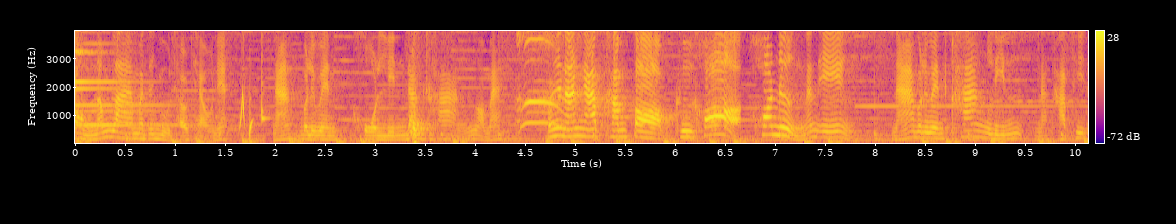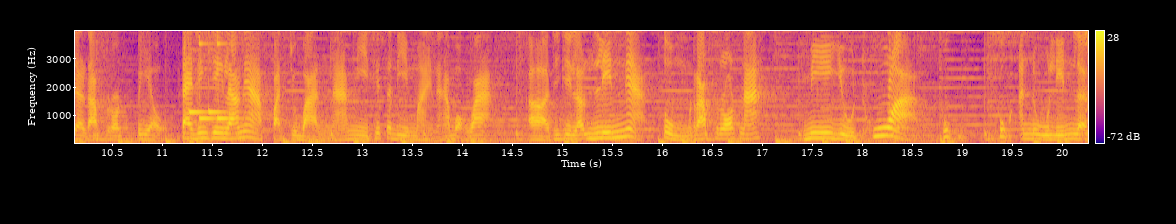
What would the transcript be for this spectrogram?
ต่อมน้ำลายมันจะอยู่แถวๆเนี้ยนะ บริเวณโคนลิ้นด้านข้างนึกออกไหมเพราะฉะนั้นครับคำตอบคือข้อข้อ1นั่นเองนะบริเวณข้างลิ้นนะครับที่จะรับรสเปรี้ยว แต่จริง ๆ แล้วเนี่ยปัจจุบันนะมีทฤษฎีใหม่นะครับบอกว่าจริงๆแล้วลิ้นเนี่ยตุ่มรับรสนะ มีอยู่ทั่วทุกทุกอนูลิ้นเลย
